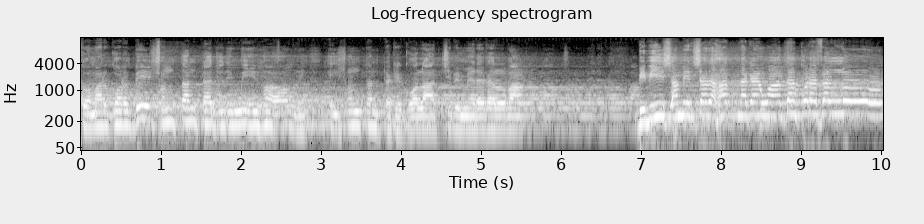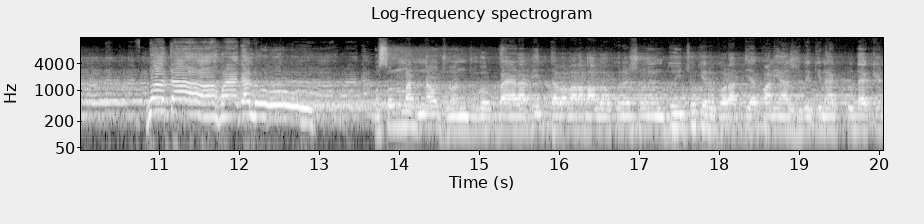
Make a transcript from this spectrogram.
তোমার গর্বে সন্তানটা যদি মেয়ে হয়, এই সন্তানটাকে গলা চিপে মেরে ফেলবা। বিবি স্বামীর সাথে হাত লাগায় ওয়াদা করে ফেলল। ওয়াদা হয়ে গেল। মুসলমান নাও জুয়ান যুবক বায়রা বিদ্যা বাবারা, ভালো করে শোনেন। দুই চোখের গোড়া দিয়ে পানি আসবে কিনা একটু দেখেন।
